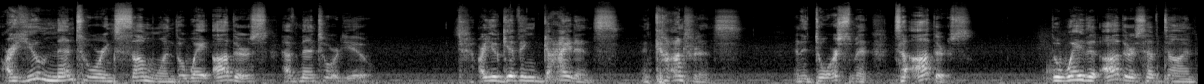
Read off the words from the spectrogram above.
Are you mentoring someone the way others have mentored you? Are you giving guidance and confidence and endorsement to others the way that others have done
